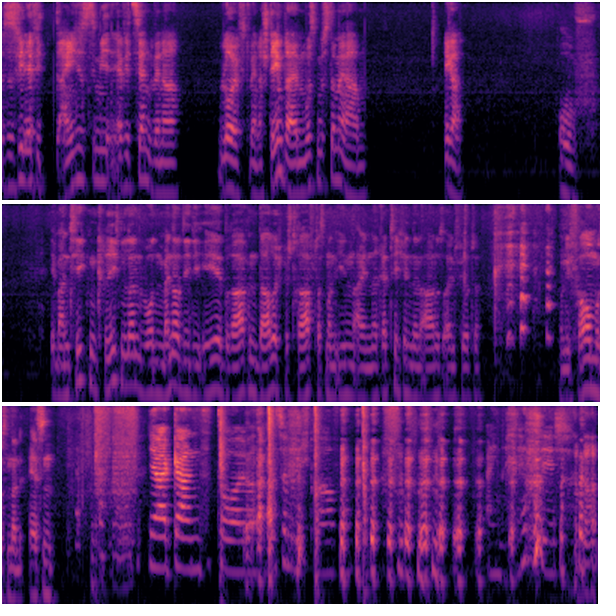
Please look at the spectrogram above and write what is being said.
Es ist viel effi eigentlich ist es ziemlich effizient, wenn er läuft. Wenn er stehen bleiben muss, müsste er mehr haben. Egal. Oh. Im antiken Griechenland wurden Männer, die die Ehe brachen, dadurch bestraft, dass man ihnen einen Rettich in den Anus einführte. Und die Frauen mussten dann essen. Ja, ganz toll. Was ist das für eine Strafe? Ein Rettich. Na.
